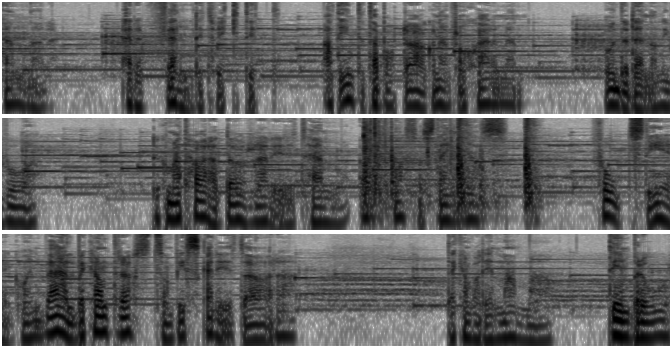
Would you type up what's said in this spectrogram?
känner är det väldigt viktigt att inte ta bort ögonen från skärmen under denna nivå. Du kommer att höra dörrar i ditt hem öppnas och stängas. Fotsteg och en välbekant röst som viskar i ditt öra. Det kan vara din mamma, din bror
